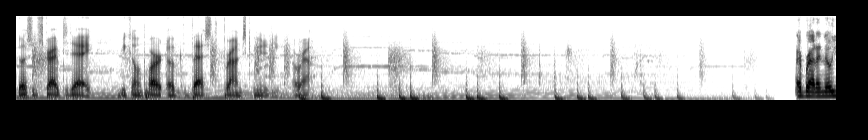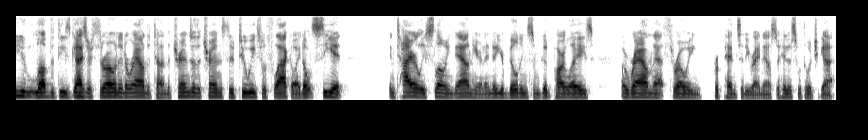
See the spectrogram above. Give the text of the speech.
go subscribe today and become a part of the best Browns community around. Right, Brad, I know you love that these guys are throwing it around a ton. The trends are the trends through two weeks with Flacco. I don't see it entirely slowing down here. And I know you're building some good parlays around that throwing propensity right now. So hit us with what you got.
